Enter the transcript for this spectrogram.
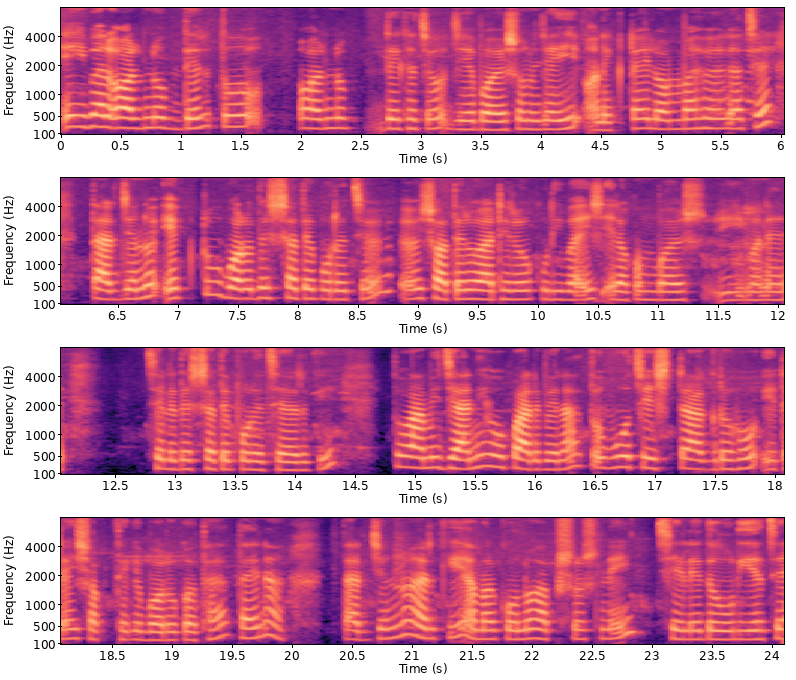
এইবার অর্ণবদের, তো অর্ণব দেখেছ যে বয়স অনুযায়ী অনেকটাই লম্বা হয়ে গেছে। তার জন্য একটু বড়দের সাথে পড়েছে। ওই সতেরো, আঠেরো, কুড়ি, বাইশ এরকম বয়স মানে ছেলেদের সাথে পড়েছে আর কি। তো আমি জানি ও পারবে না, তবুও চেষ্টা আগ্রহ, এটাই সব থেকে বড় কথা, তাই না? তার জন্য আর কি আমার কোনো আফসোস নেই। ছেলে দৌড়িয়েছে,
